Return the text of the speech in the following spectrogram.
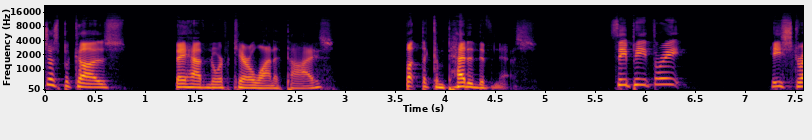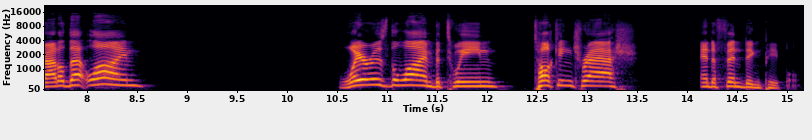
just because they have North Carolina ties, but the competitiveness. CP3, he straddled that line. Where is the line between talking trash and offending people?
